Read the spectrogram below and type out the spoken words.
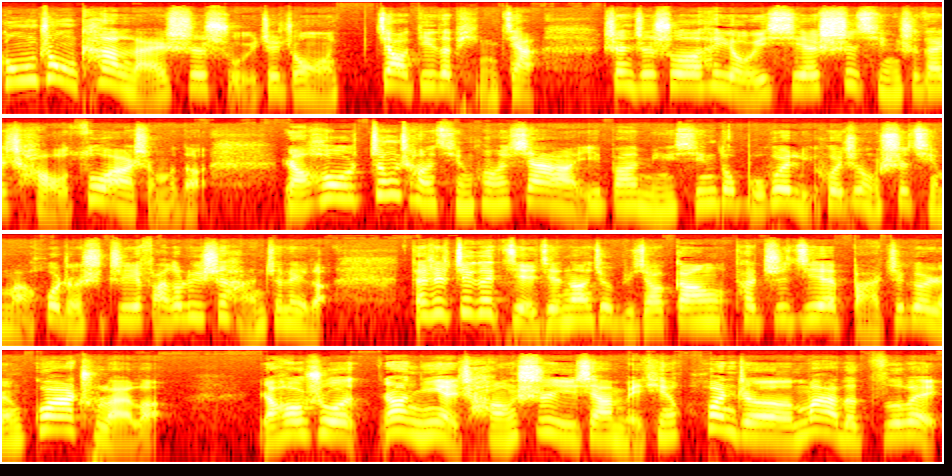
公众看来是属于这种较低的评价，甚至说他有一些事情是在炒作啊什么的。然后正常情况下，一般明星都不会理会这种事情嘛，或者是直接发个律师函之类的。但是这个姐姐呢就比较刚，她直接把这个人挂出来了。然后说让你也尝试一下每天换着骂的滋味，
